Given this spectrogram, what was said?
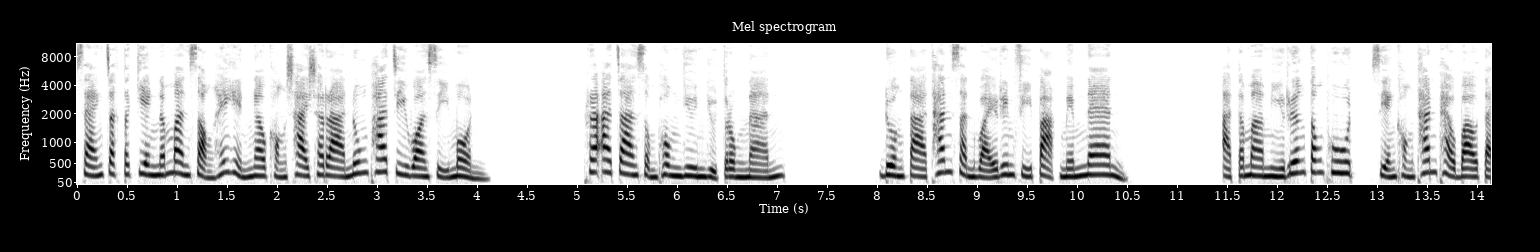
แสงจากตะเกียงน้ำมันส่องให้เห็นเงาของชายชรานุ่งผ้าจีวรสีหม่น พระอาจารย์สมพงษ์ยืนอยู่ตรงนั้น ดวงตาท่านสั่นไหวริมฝีปากเม้มแน่น อาตมามีเรื่องต้องพูด เสียงของท่านแผ่วเบาแต่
